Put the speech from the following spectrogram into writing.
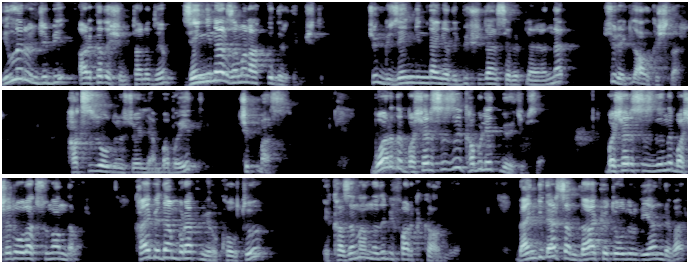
Yıllar önce bir arkadaşım tanıdığım zengin her zaman haklıdır demişti. Çünkü zenginden ya da güçlüden sebeplenenler sürekli alkışlar. Haksız olduğunu söyleyen baba yiğit çıkmaz. Bu arada başarısızlığı kabul etmiyor kimse. Başarısızlığını başarı olarak sunan da var. Kaybeden bırakmıyor koltuğu. E kazananla da bir farkı kalmıyor. Ben gidersem daha kötü olur diyen de var.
